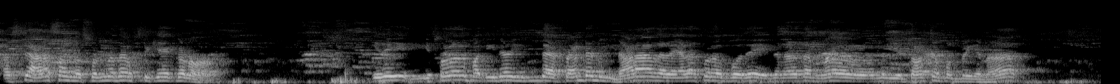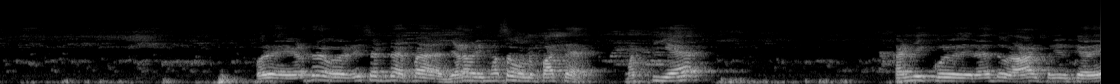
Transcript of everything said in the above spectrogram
ஃபஸ்ட்டு அரசாங்கம் சொன்னதை ஃபஸ்ட்டு கேட்கணும். இதை இங்கே சொல்கிறது பார்த்தீங்கன்னா இந்த பேண்டமிக் நாலாவது இலை சொல்கிற போது இந்த நேரத்தில் மாணவர்கள் வந்து நீங்கள் டார்ச்சர் பண்ணுறீங்கன்னா ஒரு இடத்துல ஒரு ரீசெண்டாக இப்போ ஜனவரி மாதம் ஒன்று பார்த்தேன். மத்திய கல்விக்குழுவிலேருந்து ஒரு ஆள் சொல்லியிருக்காரு.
